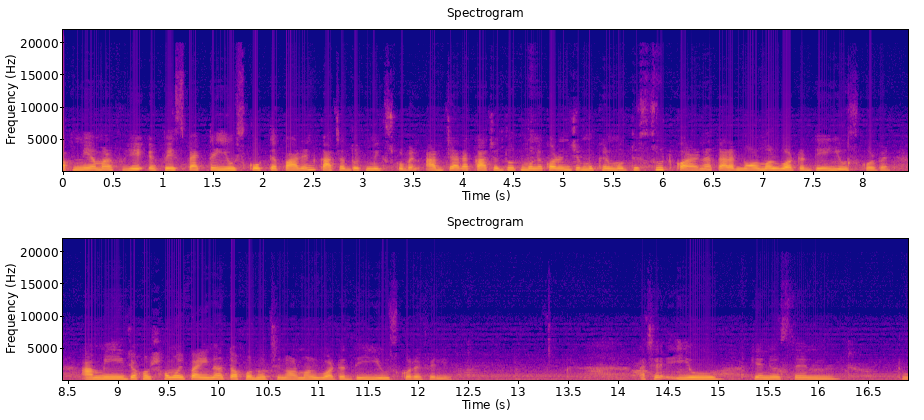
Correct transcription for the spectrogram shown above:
আপনি আমার ফেস প্যাকটা ইউজ করতে পারেন, কাঁচা দুধ মিক্স করবেন। আর যারা কাঁচা দুধ মনে করেন যে মুখের মধ্যে স্যুট করে না, তারা নর্মাল ওয়াটার দিয়ে ইউজ করবেন। আমি যখন সময় পাই না, তখন হচ্ছে নর্মাল ওয়াটার দিয়ে ইউজ করে ফেলি। আচ্ছা you can you send to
